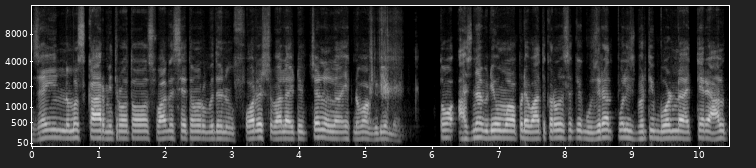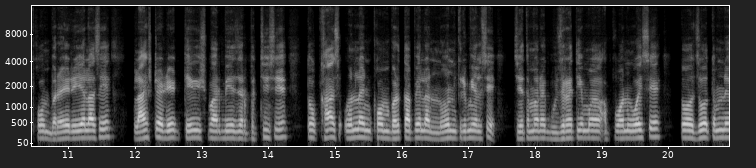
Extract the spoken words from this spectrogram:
જય નમસ્કાર મિત્રો. તો સ્વાગત છે તમારું બધાનું ફોરેસ્ટ વાલા યુટ્યુબ ચેનલના એક નવા વિડીયોમાં. તો આજના વિડીયોમાં આપણે વાત કરવાની છે કે ગુજરાત પોલીસ ભરતી બોર્ડના અત્યારે હાલ ફોર્મ ભરાઈ રહેલા છે. લાસ્ટ ડેટ ત્રેવીસ બાર બે હજાર પચીસ છે. તો ખાસ ઓનલાઈન ફોર્મ ભરતા પહેલા નોન ક્રિમિનલ છે, જે તમારે ગુજરાતીમાં આપવાનું હોય છે. તો જો તમને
